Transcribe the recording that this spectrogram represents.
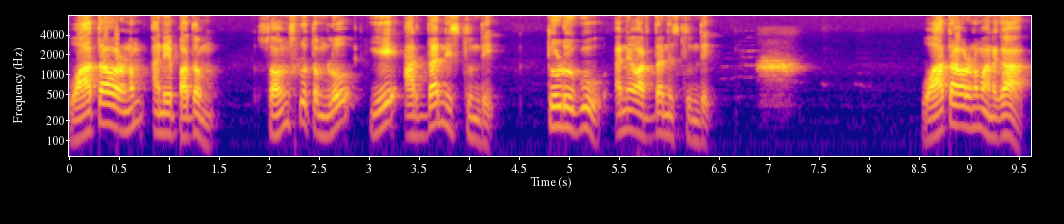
వాతావరణం అనే పదం సంస్కృతంలో ఏ అర్థాన్ని ఇస్తుంది? తొడుగు అనే అర్థాన్ని ఇస్తుంది. వాతావరణం అనగా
